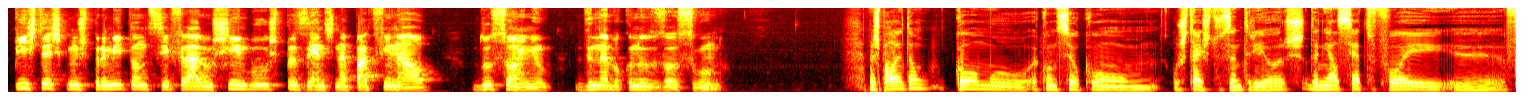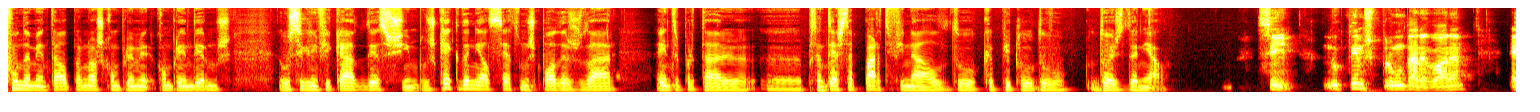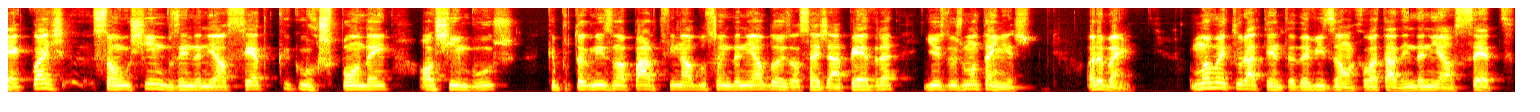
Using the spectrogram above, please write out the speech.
pistas que nos permitam decifrar os símbolos presentes na parte final do sonho de Nabucodonosor II. Mas, Paulo, então, como aconteceu com os textos anteriores, Daniel 7 foi eh, fundamental para nós compreendermos o significado desses símbolos. O que é que Daniel 7 nos pode ajudar a interpretar, eh, portanto, esta parte final do capítulo do 2 de Daniel? Sim, o que temos que perguntar agora é quais são os símbolos em Daniel 7 que correspondem aos símbolos que protagonizam a parte final do sonho de Daniel 2, ou seja, a pedra e as duas montanhas. Ora bem, uma leitura atenta da visão relatada em Daniel 7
